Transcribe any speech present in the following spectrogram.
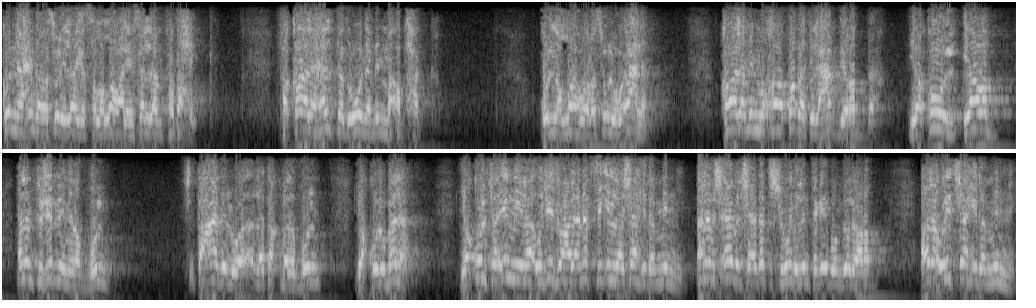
كنا عند رسول الله صلى الله عليه وسلم فضحك. فقال هل تدرون مما أضحك؟ قلنا الله ورسوله أعلم. قال من مخاطبة العبد ربه يقول يا رب ألم تجرني من الظلم؟ تعادل ولا تقبل الظلم؟ يقول بلى. يقول فإني لا أجيز على نفسي إلا شاهدا مني. أنا مش قابل شهادات الشهود اللي انت جايبهم دول يا رب. أنا أريد شاهدا مني.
